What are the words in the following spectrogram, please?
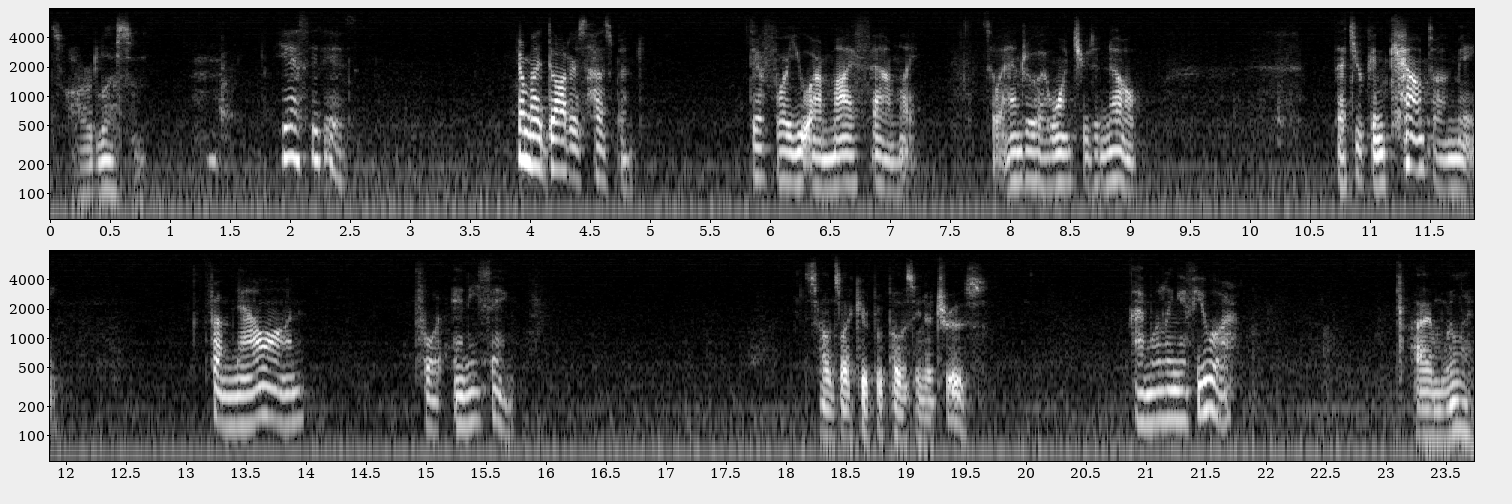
It's a hard lesson. Yes, it is. You're my daughter's husband. Therefore, you are my family. So, Andrew, I want you to know that you can count on me from now on for anything. Sounds like you're proposing a truce. I'm willing if you are. I am willing.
